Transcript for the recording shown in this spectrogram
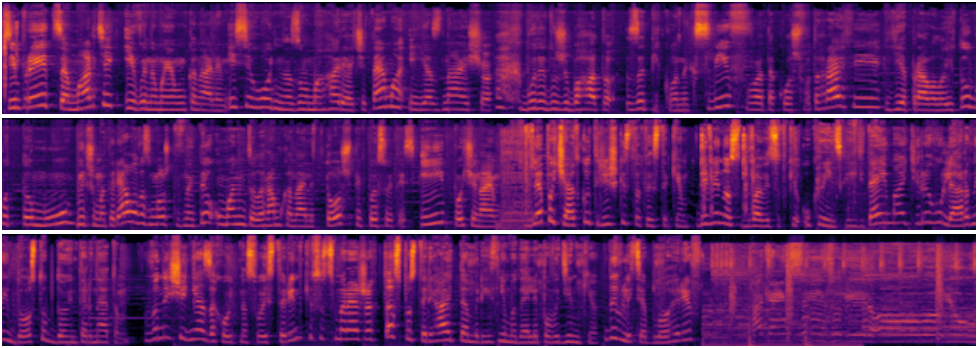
Всім привіт, це Мартік, і ви на моєму каналі. І сьогодні на вами гаряча тема, і я знаю, що ех, буде дуже багато запікуваних слів, також фотографії. Є правила Ютубу, тому більше матеріалу ви зможете знайти у мене в телеграм-каналі. Тож підписуйтесь і починаємо. Для початку трішки статистики: 92% українських дітей мають регулярний доступ до інтернету. Вони щодня заходять на свої сторінки в соцмережах та спостерігають там різні моделі поведінки, дивляться блогерів, I can't seem to get over you.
